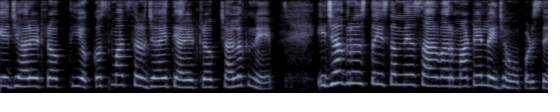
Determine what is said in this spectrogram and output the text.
કે જ્યારે ટ્રકથી અકસ્માત સર્જાય ત્યારે ટ્રક ચાલકને ઈજાગ્રસ્ત ઈસમને સારવાર માટે લઈ જવો પડશે.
